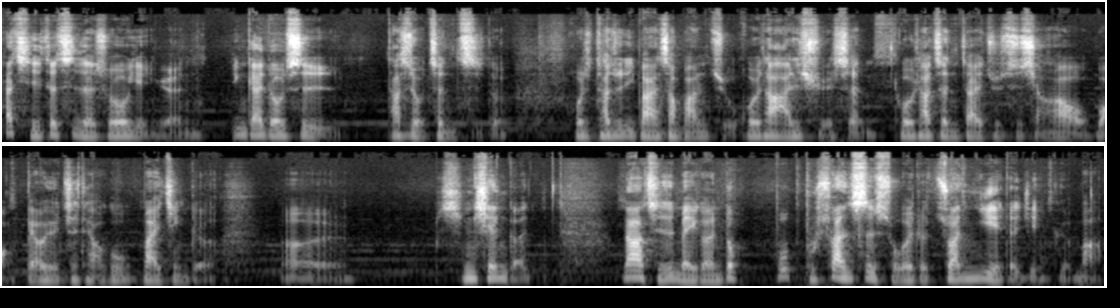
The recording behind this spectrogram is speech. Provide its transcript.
那其实这次的所有演员应该都是。他是有正职的，或者他就是一般的上班族，或者他还是学生，或者他正在就是想要往表演这条路迈进的呃新鲜人。那其实每个人都不不算是所谓的专业的演员吧，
